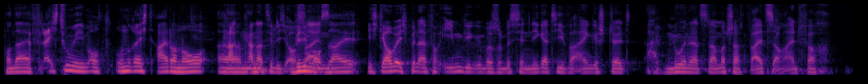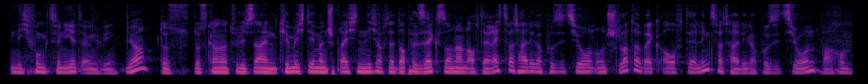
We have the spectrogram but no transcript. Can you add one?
Von daher, vielleicht tun wir ihm auch Unrecht, I don't know. Kann, Ähm, kann natürlich auch sein. Auch sei. Ich glaube, ich bin einfach ihm gegenüber so ein bisschen negativer eingestellt, halt nur in der Nationalmannschaft, weil es auch einfach nicht funktioniert irgendwie. Ja, das, das kann natürlich sein. Kimmich dementsprechend nicht auf der Doppel-6, sondern auf der Rechtsverteidigerposition und Schlotterbeck auf der Linksverteidigerposition. Warum?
